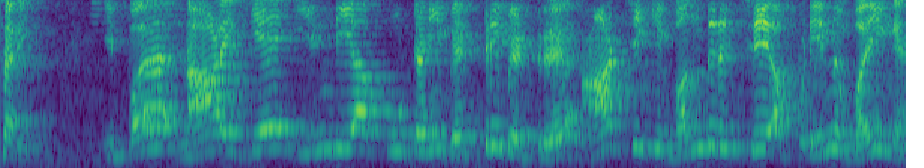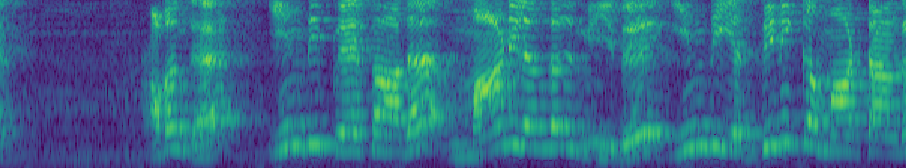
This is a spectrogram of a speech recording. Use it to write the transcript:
சரி இப்ப நாளைக்கே இந்தியா கூட்டணி வெற்றி பெற்று ஆட்சிக்கு வந்துருச்சு அப்படின்னு வைங்க. அவங்க இந்தி பேசாத மாநிலங்கள் மீது இந்திய திணிக்க மாட்டாங்க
